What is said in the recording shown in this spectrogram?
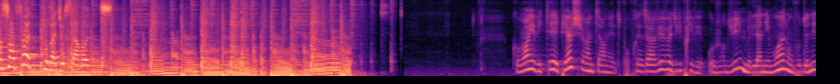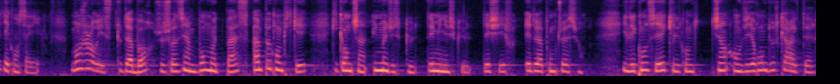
un sans faute pour Radio Sarotte. Comment éviter les pièges sur Internet pour préserver votre vie privée Aujourd'hui, Mélane et moi allons vous donner des conseils. Bonjour Loris, tout d'abord, je choisis un bon mot de passe un peu compliqué qui contient une majuscule, des minuscules, des chiffres et de la ponctuation. Il est conseillé qu'il contient environ 12 caractères.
